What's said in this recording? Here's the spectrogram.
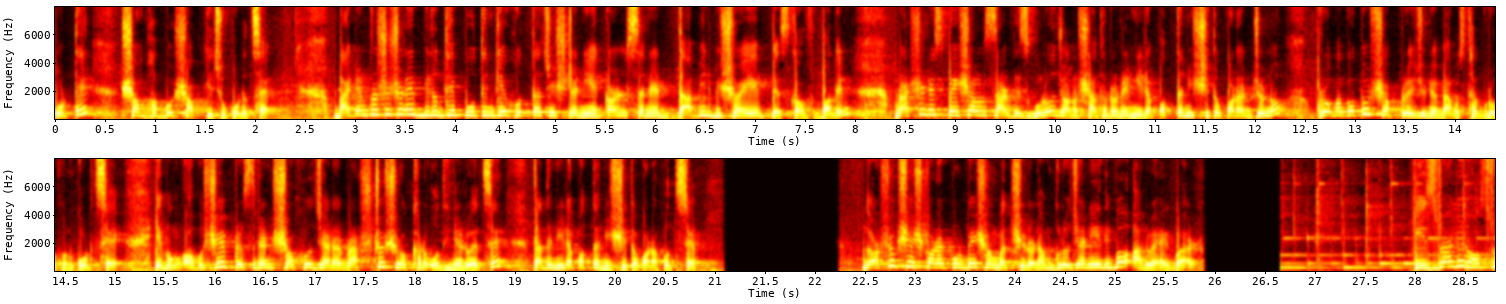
করতে সম্ভাব্য সবকিছু করেছে। বাইডেন প্রশাসনের বিরুদ্ধে পুতিনকে হত্যা চেষ্টা নিয়ে কার্লসনের দাবির বিষয়ে পেসকভ বলেন, রাশিয়ান স্পেশাল সার্ভিসগুলো জনসাধারণের নিরাপত্তা নিশ্চিত করার জন্য ক্রমাগত সব প্রয়োজনীয় ব্যবস্থা গ্রহণ করছে। এবং অবশ্যই প্রেসিডেন্ট সহ যারা রাষ্ট্র সুরক্ষার অধীনে রয়েছে, তাদের নিরাপত্তা নিশ্চিত করা হচ্ছে। দর্শক, শেষ করার পূর্বে সংবাদ শিরোনামগুলো জানিয়ে দিব আরও একবার। ইসরায়েলের অস্ত্র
